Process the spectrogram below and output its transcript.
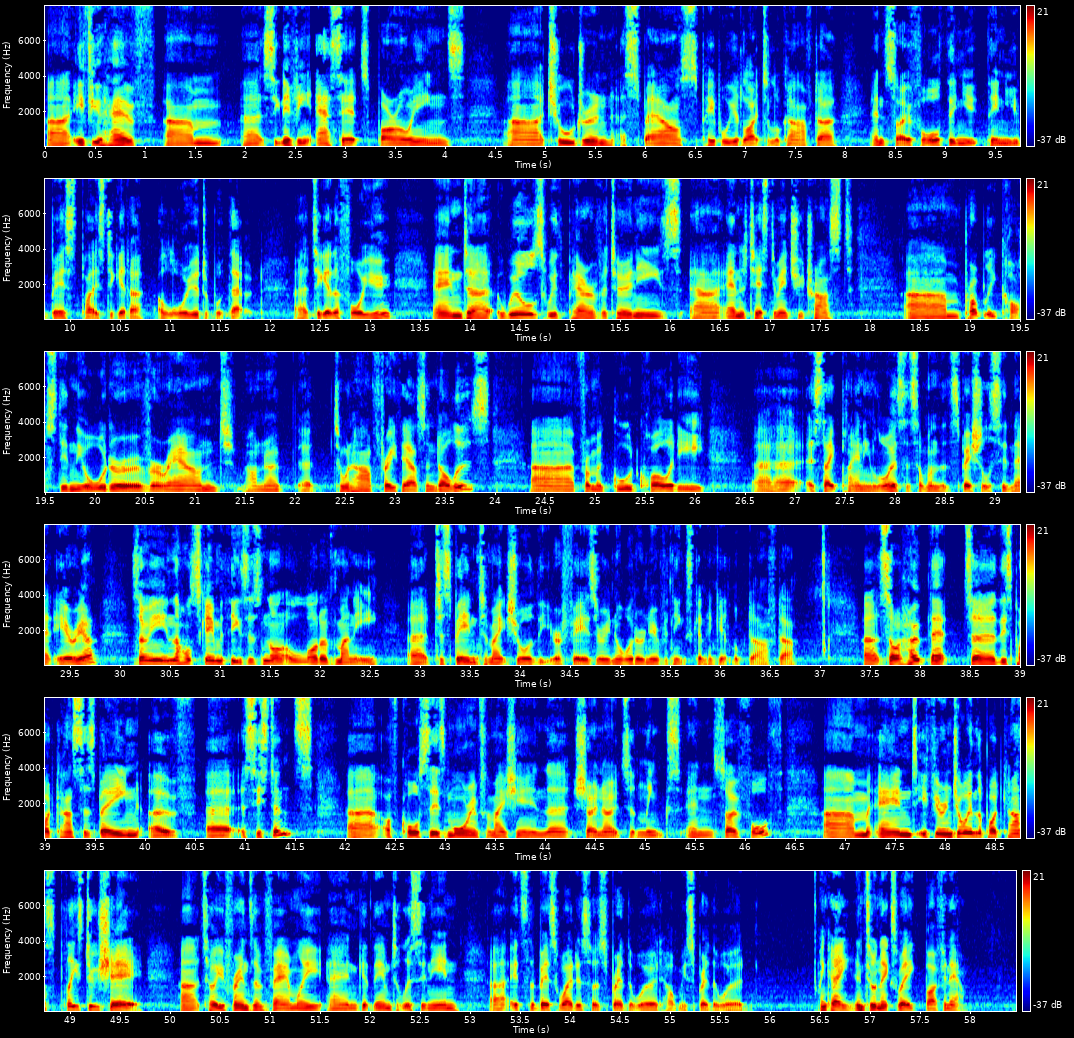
Uh, if you have um, uh, significant assets, borrowings, uh, children, a spouse, people you'd like to look after, and so forth, then you then you're best placed to get a, a lawyer to put that uh, together for you. And uh, wills with power of attorneys uh, and a testamentary trust um, probably cost in the order of around I don't know uh, two and a half three thousand dollars uh, from a good quality. Uh, estate planning lawyer, so someone that's specialist in that area. So, in the whole scheme of things, it's not a lot of money uh, to spend to make sure that your affairs are in order and everything's going to get looked after. Uh, so I hope that uh, this podcast has been of uh, assistance. Uh, of course, there's more information in the show notes and links and so forth. Um, and if you're enjoying the podcast, please do share. Uh, tell your friends and family and get them to listen in. Uh, it's the best way to sort of spread the word. Help me spread the word. Okay, until next week. Bye for now.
